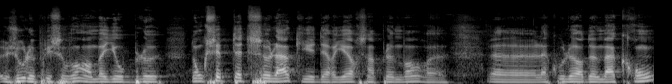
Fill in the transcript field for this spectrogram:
jouent le plus souvent en maillot bleu. Donc c'est peut-être cela qui est derrière simplement euh, la couleur de Macron.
